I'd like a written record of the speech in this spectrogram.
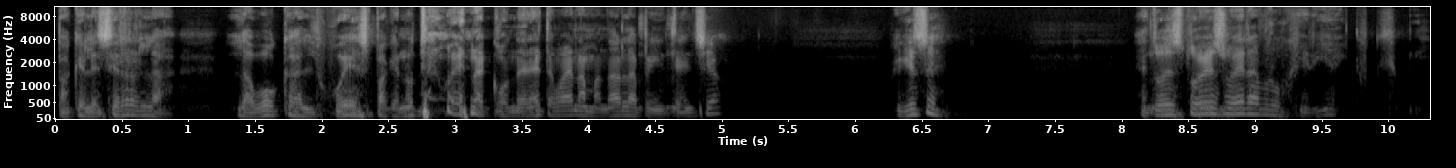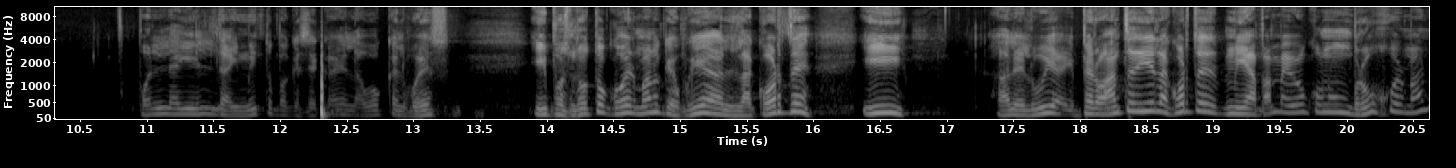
para que le cierre la, la boca al juez, para que no te vayan a condenar, te vayan a mandar a la penitencia. Fíjese. Entonces todo eso era brujería. Ponle ahí el daimito para que se caiga la boca el juez. Y pues no tocó, hermano, que fui a la corte y aleluya. Pero antes de ir a la corte, mi papá me vio con un brujo, hermano.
